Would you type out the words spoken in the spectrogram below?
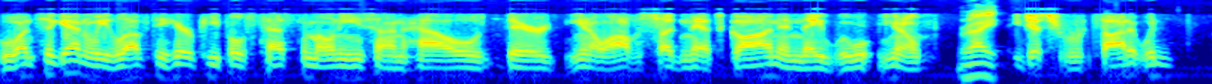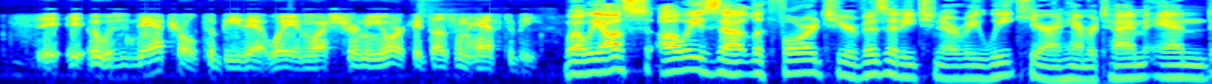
once again, we love to hear people's testimonies on how they're, you know, all of a sudden that's gone, and they, you know, right, they just thought it would. It, it was natural to be that way in Western New York. It doesn't have to be. Well, we also always uh, look forward to your visit each and every week here on Hammer Time, and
